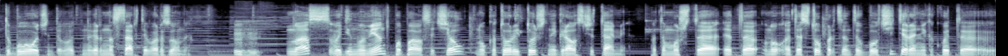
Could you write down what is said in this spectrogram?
Это было очень, там, вот, наверное, на старте Warzone. Мгм. У нас в один момент попался чел, ну, который точно играл с читами. Потому что это, ну, это 100% был читер, а не какой-то э,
